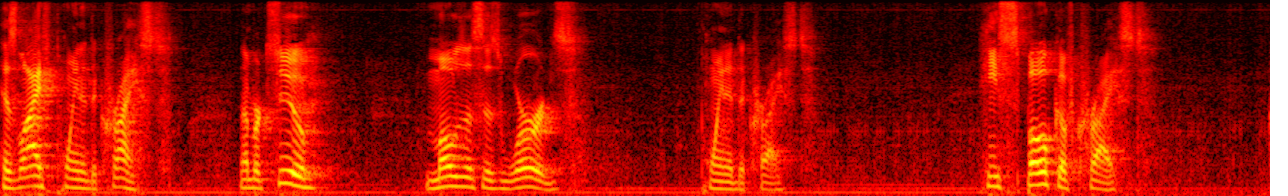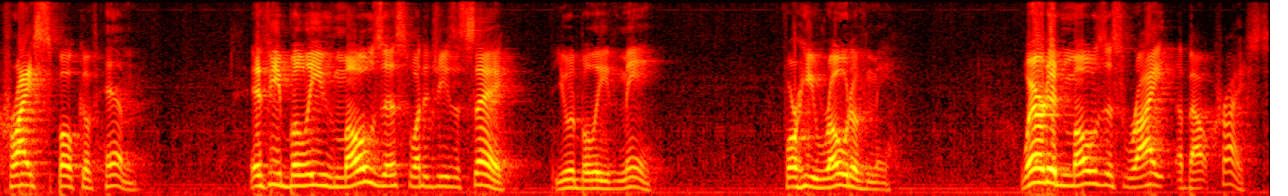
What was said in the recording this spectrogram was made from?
his life pointed to Christ. Number two, Moses' words pointed to Christ. He spoke of Christ. Christ spoke of him. If you believe Moses, what did Jesus say? You would believe me, for he wrote of me. Where did Moses write about Christ?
